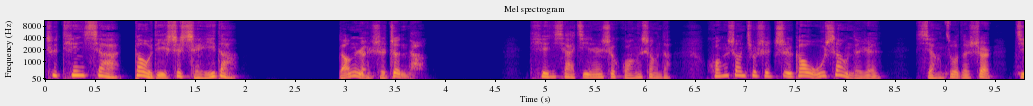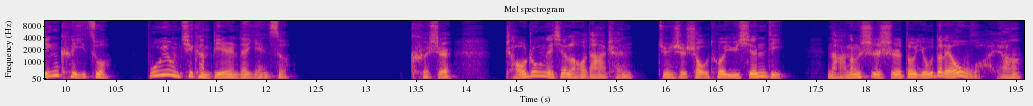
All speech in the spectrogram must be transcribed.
这天下到底是谁的？当然是朕的。天下既然是皇上的，皇上就是至高无上的人，想做的事儿尽可以做，不用去看别人的眼色。可是，朝中那些老大臣……”均是受托于先帝，哪能事事都由得了我呀？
